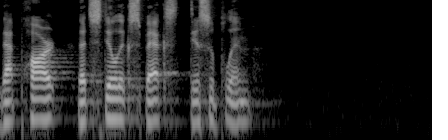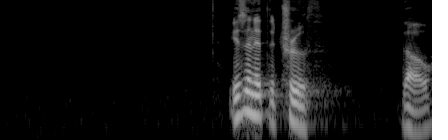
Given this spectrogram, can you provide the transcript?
that part that still expects discipline Isn't it the truth, though,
